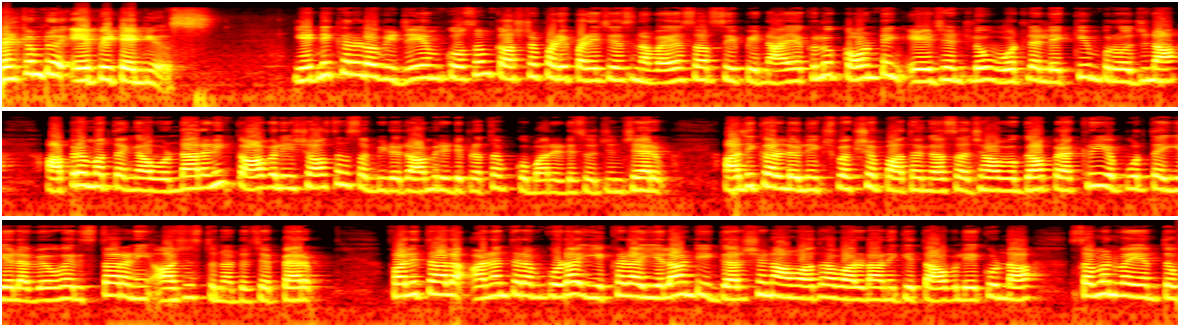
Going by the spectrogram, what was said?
Welcome to AP ten news. ఎన్నికలలో విజయం కోసం కష్టపడి పనిచేసిన వైఎస్ఆర్సీపీ నాయకులు కౌంటింగ్ ఏజెంట్లు ఓట్ల లెక్కింపు రోజున అప్రమత్తంగా ఉండాలని కావలి శాసనసభ్యుడు రామిరెడ్డి ప్రతాప్ కుమార్ రెడ్డి సూచించారు. అధికారులు నిష్పక్షపాతంగా సజావుగా ప్రక్రియ పూర్తయ్యేలా వ్యవహరిస్తారని ఆశిస్తున్నట్టు చెప్పారు. ఫలితాల అనంతరం కూడా ఇక్కడ ఎలాంటి ఘర్షణ వాతావరణానికి తావు లేకుండా సమన్వయంతో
